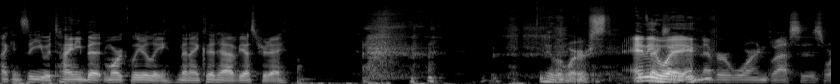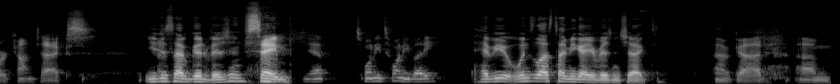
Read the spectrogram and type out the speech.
I can see you a tiny bit more clearly than I could have yesterday. You're the worst. actually- anyway, Never worn glasses or contacts. You just have good vision. same. Yep, 2020, buddy. Have you? When's the last time you got your vision checked? Oh God, um,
